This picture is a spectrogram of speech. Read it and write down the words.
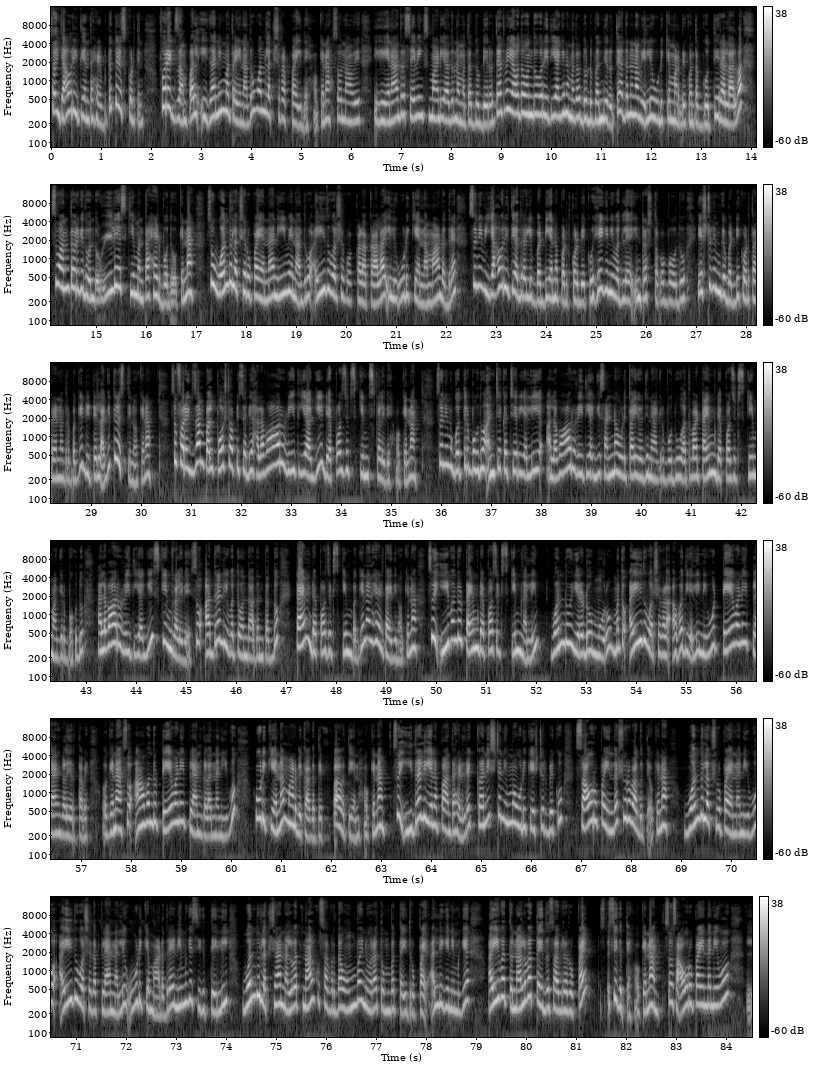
ಸೊ ಯಾವ ರೀತಿ ಅಂತ ಹೇಳ್ಬಿಟ್ಟು ತಿಳಿಸ್ಕೊಡ್ತೀನಿ. ಫಾರ್ ಎಕ್ಸಾಂಪಲ್ ಈಗ ನಿಮ್ಮ ಹತ್ರ ಏನಾದರೂ ಒಂದು ಲಕ್ಷ ರೂಪಾಯಿ ಇದೆ ಓಕೆನಾ ಸೊ ನಾವು ಈಗ ಏನಾದರೂ ಸೇವಿಂಗ್ಸ್ ಮಾಡಿ ಆದರೂ ನಮ್ಮ ಹತ್ರ ದುಡ್ಡು ಇರುತ್ತೆ, ಅಥವಾ ಯಾವುದೋ ಒಂದು ರೀತಿಯಾಗಿ ನಮ್ಮ ಹತ್ರ ದುಡ್ಡು ಬಂದಿರುತ್ತೆ, ಅದನ್ನು ನಾವು ಎಲ್ಲಿ ಹೂಡಿಕೆ ಮಾಡಬೇಕು ಅಂತ ಗೊತ್ತಿರಲ್ಲ ಅಲ್ವಾ? ಸೊ ಅಂಥವ್ರಿಗೆ ಇದು ಒಂದು ಒಳ್ಳೆಯ ಸ್ಕೀಮ್ ಅಂತ ಹೇಳ್ಬೋದು ಓಕೆನಾ ಸೊ ಒಂದು ಲಕ್ಷ ರೂಪಾಯಿಯನ್ನು ನೀವೇನಾದರೂ ಐದು ವರ್ಷಗಳ ಕಾಲ ಇಲ್ಲಿ ಹೂಡಿಕೆಯನ್ನು ಮಾಡಿದ್ರೆ ಸೊ ನೀವು ಯಾವ ರೀತಿ ಅದರಲ್ಲಿ ಬಡ್ಡಿಯನ್ನು ಪಡೆದುಕೊಳ್ಬೇಕು, ಹೇಗೆ ನೀವು ಅದರಲ್ಲಿ ಇಂಟ್ರೆಸ್ಟ್ ತಗೋಬಹುದು, ಎಷ್ಟು ನಿಮಗೆ ಬಡ್ಡಿ ಕೊಡ್ತಾರೆ ಅನ್ನೋದ್ರ ಬಗ್ಗೆ ಡೀಟೇಲ್ ಆಗಿ ತಿಳಿಸ್ತೀನಿ. ಓಕೆನಾ ಸೊ ಫಾರ್ ಎಕ್ಸಾಂಪಲ್ ಪೋಸ್ಟ್ ಆಫೀಸಲ್ಲಿ ಹಲವಾರು ರೀತಿಯಾಗಿ ಡೆಪಾಸಿಟ್ ಸ್ಕೀಮ್ಸ್ಗಳಿದೆ ಓಕೆನಾ ಸೊ ನಿಮ್ಗೆ ಗೊತ್ತಿರಬಹುದು, ಅಂಚೆ ಕಚೇರಿಯಲ್ಲಿ ಹಲವಾರು ರೀತಿಯಾಗಿ ಸಣ್ಣ ಉಳಿತಾಯ ಯೋಜನೆ ಆಗಿರ್ಬೋದು ಅಥವಾ ಟೈಮ್ ಡೆಪಾಸಿಟ್ ಸ್ಕೀಮ್ ಆಗಿರಬಹುದು, ಹಲವಾರು ರೀತಿಯಾಗಿ ಸ್ಕೀಮ್ಗಳಿವೆ ಸೊ ಅದರಲ್ಲಿ ಇವತ್ತು ಒಂದಾದಂಥದ್ದು ಟೈಮ್ ಡೆಪಾಸಿಟ್ ಸ್ಕೀಮ್ ಬಗ್ಗೆ ನಾನು ಹೇಳ್ತಾ ಇದ್ದೀನಿ ಓಕೆನಾ ಸೊ ಈ ಒಂದು ಟೈಮ್ ಡೆಪಾಸಿಟ್ ಸ್ಕೀಮ್ನಲ್ಲಿ ಒಂದು, ಎರಡು, ಮೂರು ಮತ್ತು ಐದು ವರ್ಷಗಳ ಅವಧಿಯಲ್ಲಿ ನೀವು ಠೇವಣಿ ಪ್ಲ್ಯಾನ್ಗಳಿರ್ತವೆ ಓಕೆನಾ? ಸೊ ಆ ಒಂದು ಠೇವಣಿ ಪ್ಲ್ಯಾನ್ಗಳನ್ನು ನೀವು ಹೂಡಿಕೆಯನ್ನು ಮಾಡಬೇಕಾಗತ್ತೆ, ಪಾವತಿಯನ್ನು. ಓಕೆನಾ? ಸೊ ಇದರಲ್ಲಿ ಏನಪ್ಪಾ ಅಂತ ಹೇಳಿದ್ರೆ ಕನಿಷ್ಠ ನಿಮ್ಮ ಹೂಡಿಕೆ ಎಷ್ಟಿರಬೇಕು? ಸಾವಿರ ರೂಪಾಯಿಯಿಂದ ಶುರುವಾಗುತ್ತೆ. ಓಕೆನಾ? ಒಂದು ಲಕ್ಷ ರೂಪಾಯಿಯನ್ನು ನೀವು ಐದು ವರ್ಷದ ಪ್ಲ್ಯಾನ್ನಲ್ಲಿ ಹೂಡಿಕೆ ಮಾಡಿದ್ರೆ ನಿಮಗೆ ಸಿಗುತ್ತೆ ಇಲ್ಲಿ ಒಂದು ಲಕ್ಷ ನಲವತ್ನಾಲ್ಕು ಸಾವಿರದ ಒಂಬೈನೂರ ತೊಂಬತ್ತೈದು ರೂಪಾಯಿ. ಅಲ್ಲಿಗೆ ನಿಮಗೆ ಐವತ್ತು, ನಲವತ್ತೈದು ಸಾವಿರ ರೂಪಾಯಿ ಸಿಗುತ್ತೆ ಓಕೆನಾ ಸೊ ಸಾವಿರ ರೂಪಾಯಿಂದ ನೀವು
